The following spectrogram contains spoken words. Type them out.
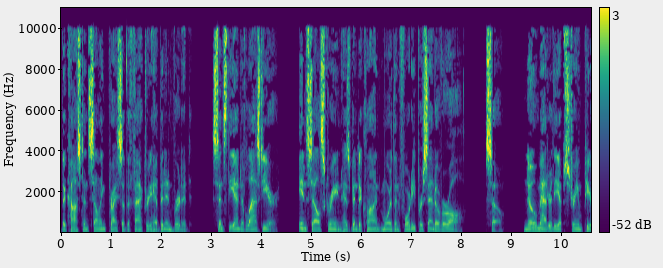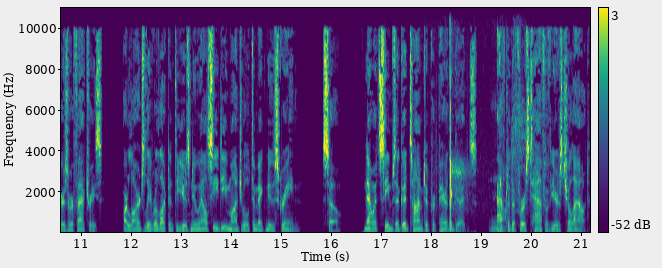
The cost and selling price of the factory have been inverted. Since the end of last year, in-cell screen has been declined more than 40% overall. So, no matter the upstream peers or factories, are largely reluctant to use new LCD module to make new screen. So, now it seems a good time to prepare the goods. No. After the first half of year's chill out,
